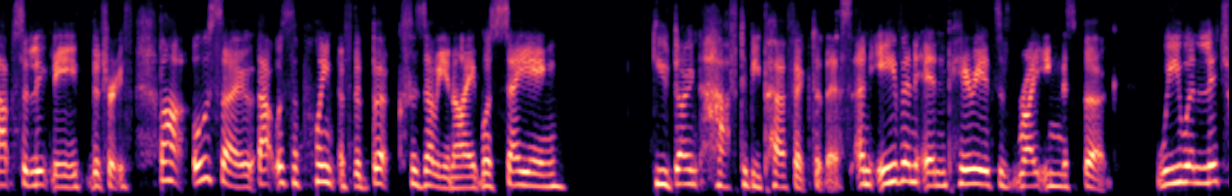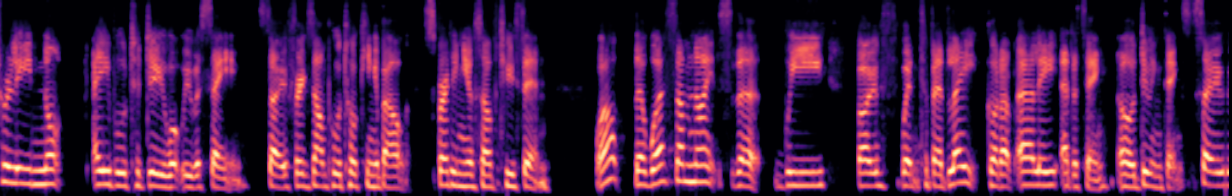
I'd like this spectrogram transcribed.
absolutely the truth. But also, that was the point of the book for Zoe and I was saying, you don't have to be perfect at this. And even in periods of writing this book, we were literally not able to do what we were saying. So, for example, talking about spreading yourself too thin. Well, there were some nights that we both went to bed late, got up early, editing or doing things. So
